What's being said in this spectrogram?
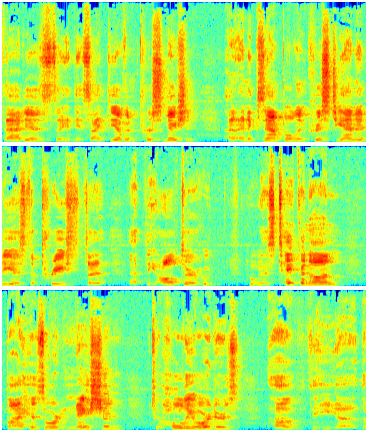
that is the, this idea of impersonation. Uh, an example in Christianity is the priest uh, at the altar who, who has taken on by his ordination to holy orders of the, uh, the,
